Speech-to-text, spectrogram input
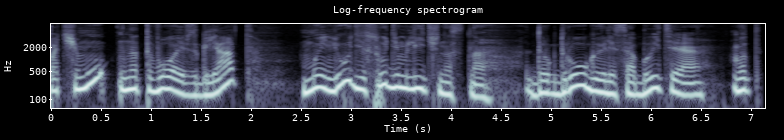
Почему, на твой взгляд, мы, люди, судим личностно друг друга или события? Вот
